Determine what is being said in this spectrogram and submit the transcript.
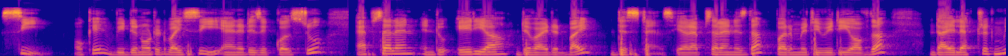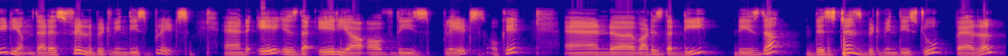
c okay we denote it by c and it is equals to epsilon into area divided by distance. Here epsilon is the permittivity of the dielectric medium that is filled between these plates. And a is the area of these plates okay? And uh, what is the d? D is the distance between these two parallel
